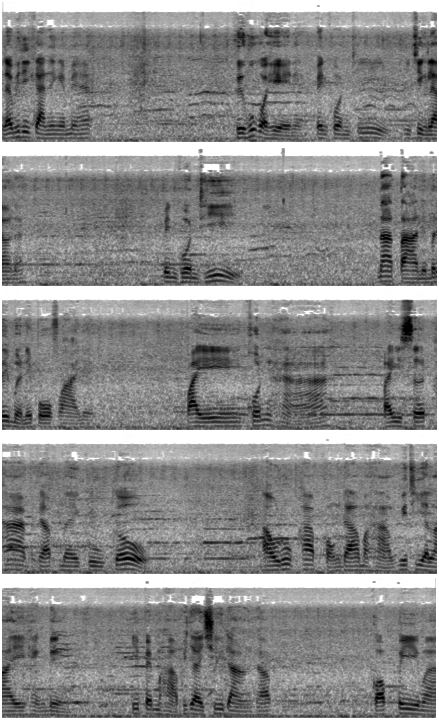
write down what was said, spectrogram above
แล้ววิธีการยังไงไหมฮะคือผู้ก่อเหตุเนี่ยเป็นคนที่จริงๆแล้วนะ เป็นคนที่หน้าตาเนี่ยไม่ได้เหมือนในโปรไฟล์เลย ไปค้นหาไป search ภาพครับใน Google เอารูปภาพของดาวมหาวิทยาลัยแห่งหนึ่ง ที่เป็นมหาวิทยาลัยชื่อดังครับก๊อปปี้มา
